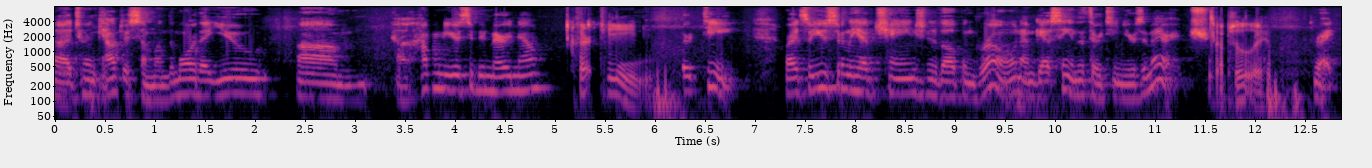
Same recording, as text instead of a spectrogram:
uh, to encounter someone. The more that you um, uh, how many years have you been married now? 13 13 right so you certainly have changed and developed and grown i'm guessing in the 13 years of marriage. Absolutely Right.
